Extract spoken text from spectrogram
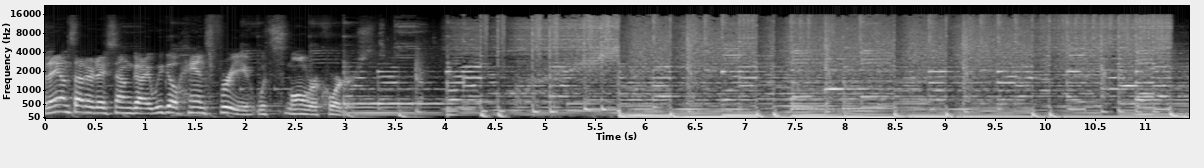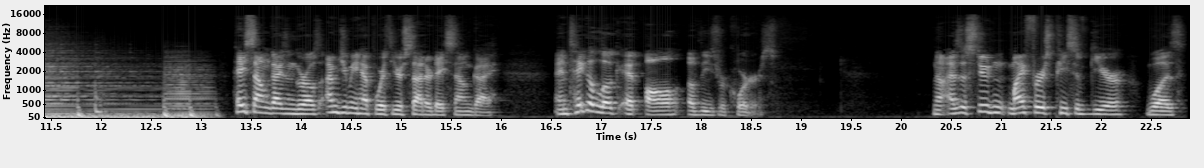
Today on Saturday Sound Guy, we go hands-free with small recorders. Hey sound guys and girls, I'm Jimmy Hepworth, your Saturday Sound Guy. And take a look at all of these recorders. Now as a student, my first piece of gear was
